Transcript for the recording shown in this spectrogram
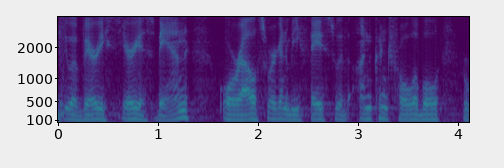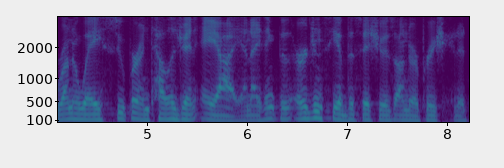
do a very serious ban, or else we're going to be faced with uncontrollable, runaway, super intelligent AI. And I think the urgency of this issue is underappreciated.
